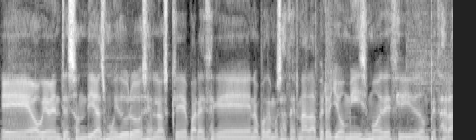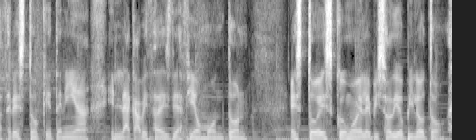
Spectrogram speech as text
Eh, obviamente son días muy duros en los que parece que no podemos hacer nada, pero yo mismo he decidido empezar a hacer esto que tenía en la cabeza desde hacía un montón. Esto es como el episodio piloto.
